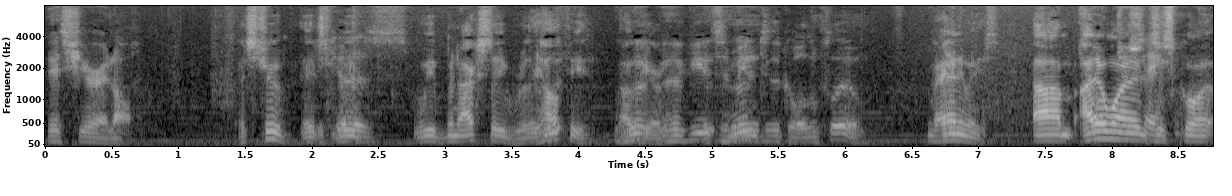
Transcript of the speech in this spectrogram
this year at all. It's true. It's we, Because we've been actually really healthy out Who- here. have you- it's immune to the cold and flu. Right? Anyways, um, I don't want to saying. just go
